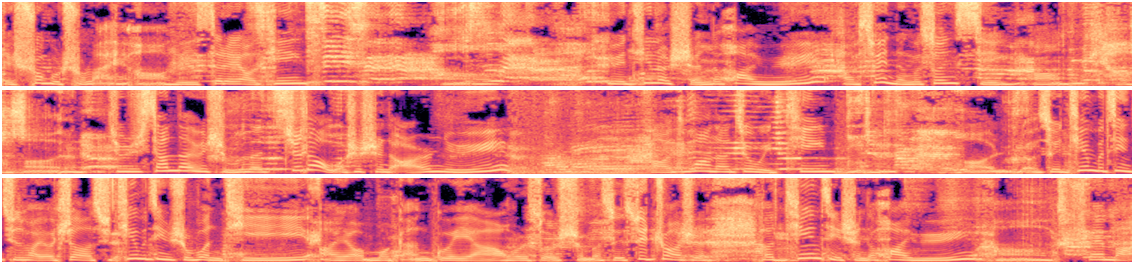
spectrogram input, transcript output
也说不出来啊，以色列要听，啊。因为听了神的话语啊，所以能够遵行啊啊，就是相当于什么呢？知道我是神的儿女啊的话呢，就会听啊，所以听不进去的话，要知道是听不进是问题啊，要么赶鬼呀，或者做什么，所以最重要是要听进神的话语啊，该嘛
